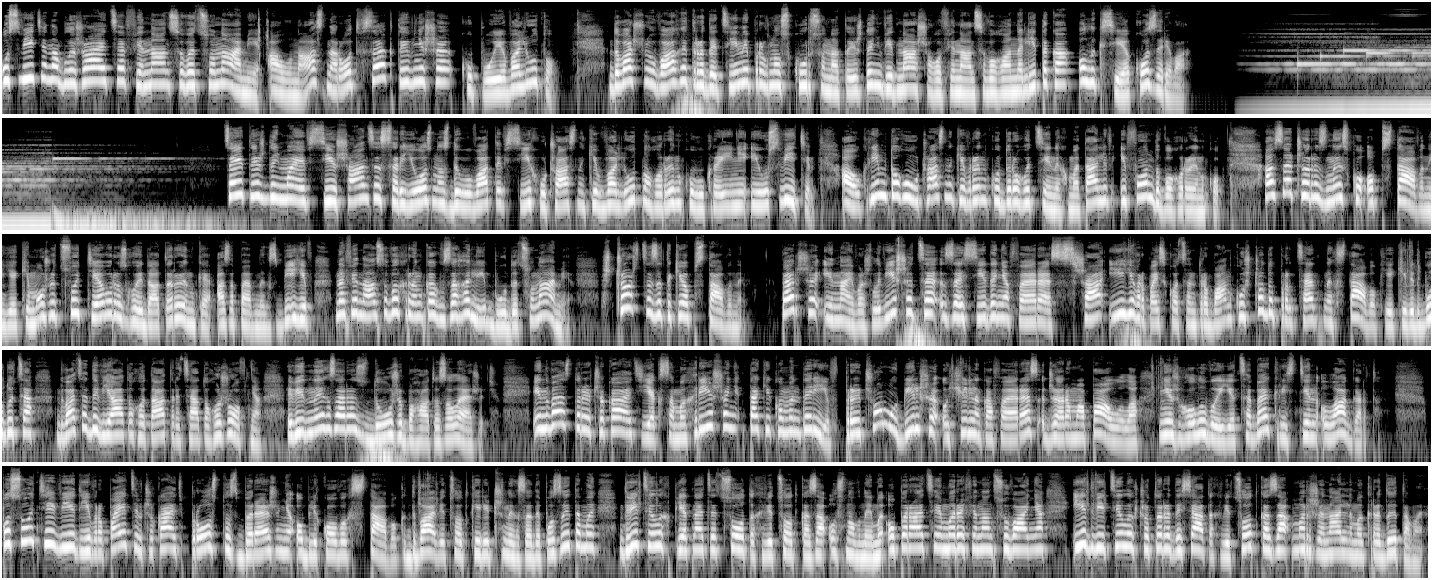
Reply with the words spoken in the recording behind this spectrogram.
У світі наближається фінансове цунамі, а у нас народ все активніше купує валюту. До вашої уваги традиційний прогноз курсу на тиждень від нашого фінансового аналітика Олексія Козирєва. Цей тиждень має всі шанси серйозно здивувати всіх учасників валютного ринку в Україні і у світі. А окрім того, учасників ринку дорогоцінних металів і фондового ринку. А все через низку обставин, які можуть суттєво розгойдати ринки. А за певних збігів на фінансових ринках взагалі буде цунамі. Що ж це за такі обставини? Перше і найважливіше це засідання ФРС США і Європейського центробанку щодо процентних ставок, які відбудуться 29 та 30 жовтня. Від них зараз дуже багато залежить. Інвестори чекають як самих рішень, так і коментарів. Причому більше очільника ФРС Джерема Пауела, ніж голови ЄЦБ Крістін Лагард. По суті, від європейців чекають просто збереження облікових ставок: 2% річних за депозитами, 2,15% за основними операціями рефінансування і 2,4% за маржинальними кредитами.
